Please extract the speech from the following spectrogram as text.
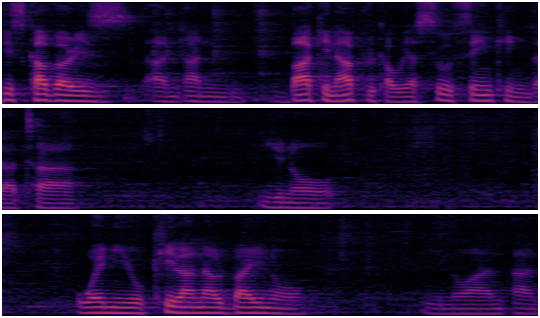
discoveries, and, and back in Africa, we are still thinking that, uh, you know, when you kill an albino, you know, and, and,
